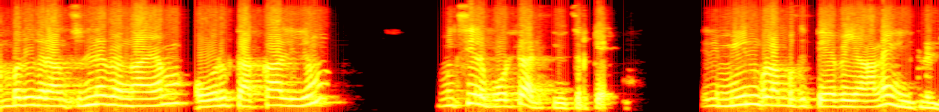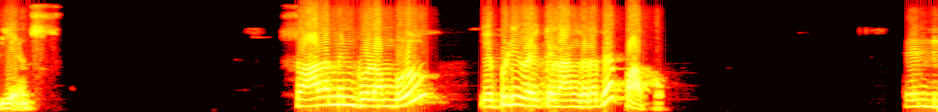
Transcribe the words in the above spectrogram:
ஐம்பது கிராம் சின்ன வெங்காயம் ஒரு தக்காளியும் மிக்சியில் போட்டு அடுக்கி வச்சிருக்கேன். இது மீன் குழம்புக்கு தேவையான இன்க்ரீடியன்ஸ் சாலமீன் குழம்பு எப்படி வைக்கலாங்கிறத பார்ப்போம். ரெண்டு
